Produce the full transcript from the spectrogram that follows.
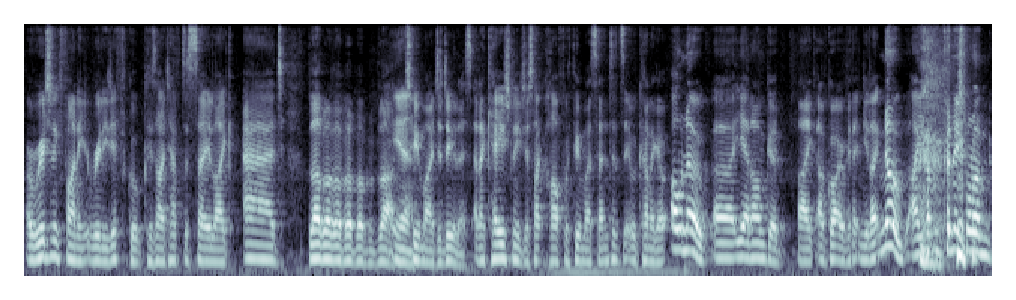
originally finding it really difficult because I'd have to say like add blah blah blah blah blah blah blah Yeah. to my to do list, and occasionally just like halfway through my sentence, it would kind of go, oh no, uh, yeah, no, I'm good. Like I've got everything. And You're like, no, I haven't finished what I'm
